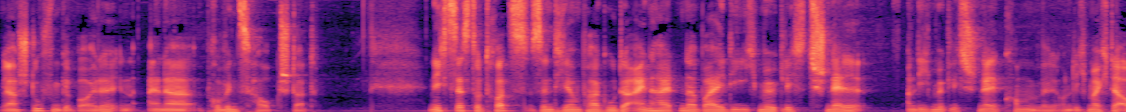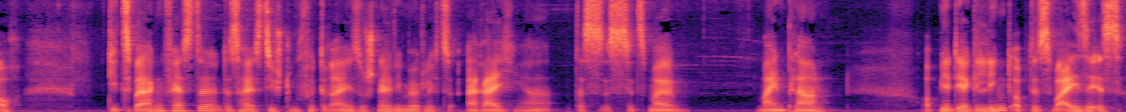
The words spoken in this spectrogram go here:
ja, Stufengebäude in einer Provinzhauptstadt. Nichtsdestotrotz sind hier ein paar gute Einheiten dabei, die ich möglichst schnell, an die ich möglichst schnell kommen will. Und ich möchte auch die Zwergenfeste, das heißt die Stufe 3, so schnell wie möglich zu erreichen. Ja, das ist jetzt mal mein Plan. Ob mir der gelingt, ob das weise ist,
